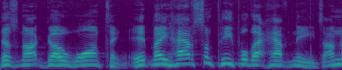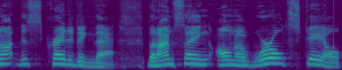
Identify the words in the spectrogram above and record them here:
does not go wanting. It may have some people that have needs. I'm not discrediting that. But I'm saying on a world scale,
